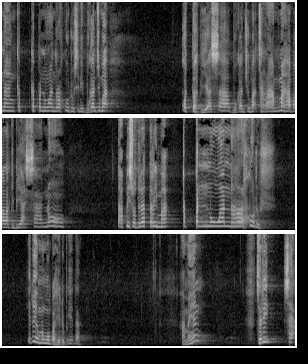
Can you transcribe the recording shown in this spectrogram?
nangkep kepenuhan roh kudus ini. Bukan cuma khotbah biasa, bukan cuma ceramah apalagi biasa. No. Tapi saudara terima kepenuhan roh kudus. Itu yang mengubah hidup kita. Amin. Jadi saya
